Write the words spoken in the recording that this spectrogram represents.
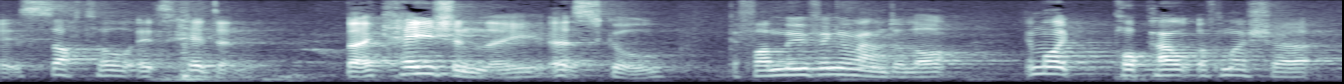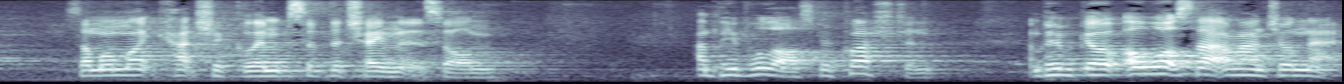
it's subtle, it's hidden. But occasionally at school, if I'm moving around a lot, it might pop out of my shirt, someone might catch a glimpse of the chain that it's on, and people ask a question. And people go, Oh, what's that around your neck?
